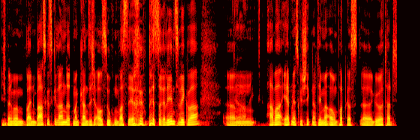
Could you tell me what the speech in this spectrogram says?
Ich bin bei den Baskets gelandet. Man kann sich aussuchen, was der bessere Lebensweg war. Ähm, Aber er hat mir das geschickt, nachdem er euren Podcast äh, gehört hat.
